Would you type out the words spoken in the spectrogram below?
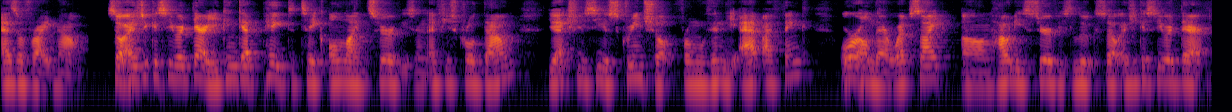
as of right now. So as you can see right there, you can get paid to take online surveys. And if you scroll down, you actually see a screenshot from within the app, I think, or on their website on how these surveys look. So as you can see right there,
